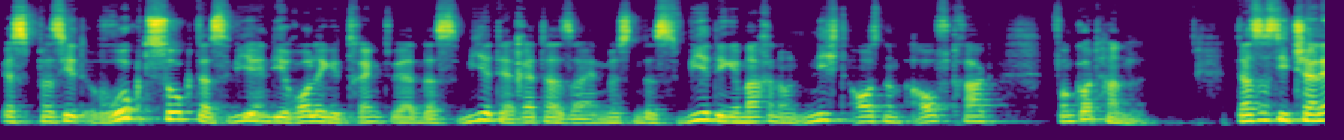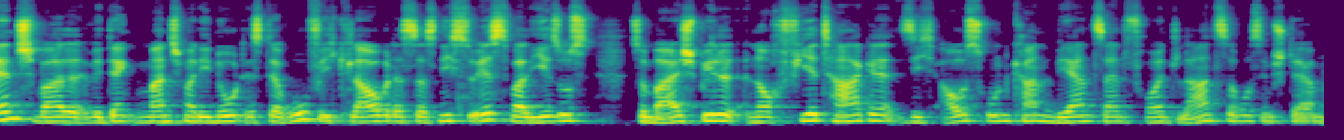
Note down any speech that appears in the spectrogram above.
es passiert ruckzuck, dass wir in die Rolle gedrängt werden, dass wir der Retter sein müssen, dass wir Dinge machen und nicht aus einem Auftrag von Gott handeln. Das ist die Challenge, weil wir denken manchmal, die Not ist der Ruf. Ich glaube, dass das nicht so ist, weil Jesus zum Beispiel noch vier Tage sich ausruhen kann, während sein Freund Lazarus im Sterben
